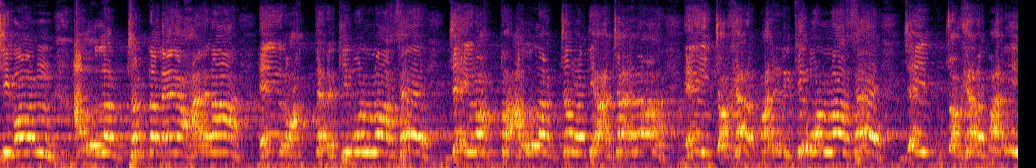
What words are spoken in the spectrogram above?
জীবন আল্লাহর জন্য ব্যয় হয় না, এই রক্তের কি মূল্য আছে? যেই রক্ত আল্লাহর জন্য দেওয়া যায় না, এই চোখের পানির কি মূল্য আছে? যেই চোখের পানি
